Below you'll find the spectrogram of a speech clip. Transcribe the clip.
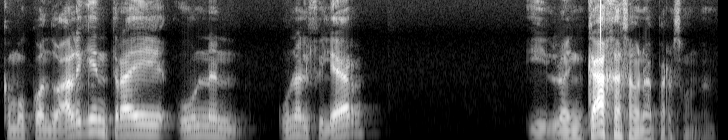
Como cuando alguien trae un, un alfiler y lo encajas a una persona.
